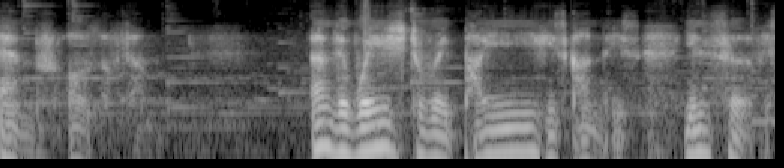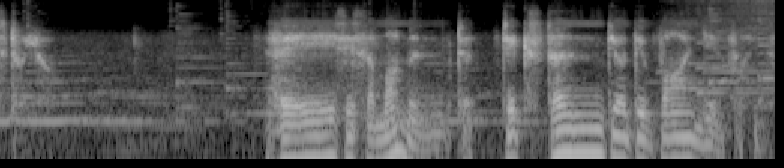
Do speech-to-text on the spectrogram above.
emperor, all of them, and they wish to repay his kindness in service to you. This is the moment to extend your divine influence,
